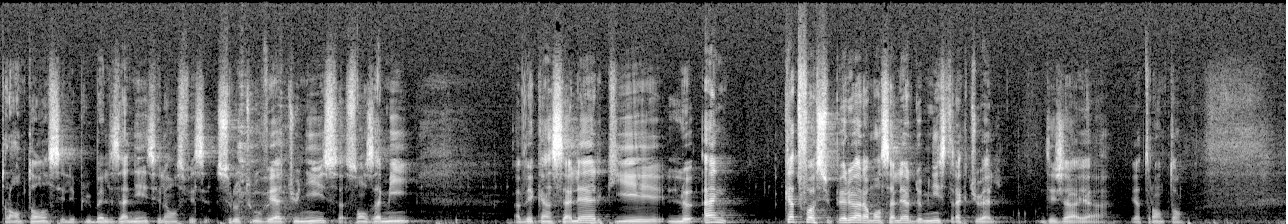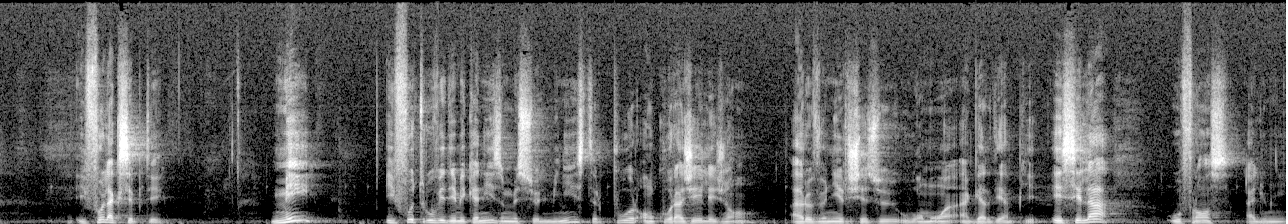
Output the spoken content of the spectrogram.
30 ans, c'est les plus belles années. C'est là où on se fait se retrouver à Tunis, sans amis, avec un salaire qui est le 1, 4 fois supérieur à mon salaire de ministre actuel, déjà il y a, il y a 30 ans. Il faut l'accepter. Mais il faut trouver des mécanismes, monsieur le ministre, pour encourager les gens à revenir chez eux ou au moins à garder un pied. Et c'est là où France Alumni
